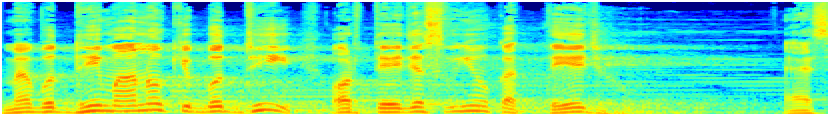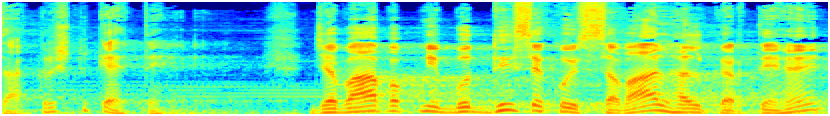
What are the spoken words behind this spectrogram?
मैं बुद्धिमानों की बुद्धि और तेजस्वियों का तेज हूँ, ऐसा कृष्ण कहते हैं। जब आप अपनी बुद्धि से कोई सवाल हल करते हैं,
